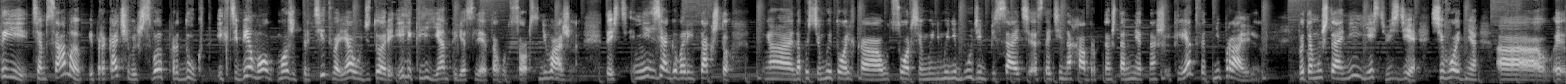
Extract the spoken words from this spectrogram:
ты тем самым и прокачиваешь свой продукт, и к тебе мог, может прийти твоя аудитория или клиенты, если это аутсорс, неважно. То есть нельзя говорить так, что, э, допустим, мы только аутсорсим, мы, мы не будем писать статьи на Хабр, потому что там нет наших клиентов, это неправильно. Потому что они есть везде. Сегодня а, э,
